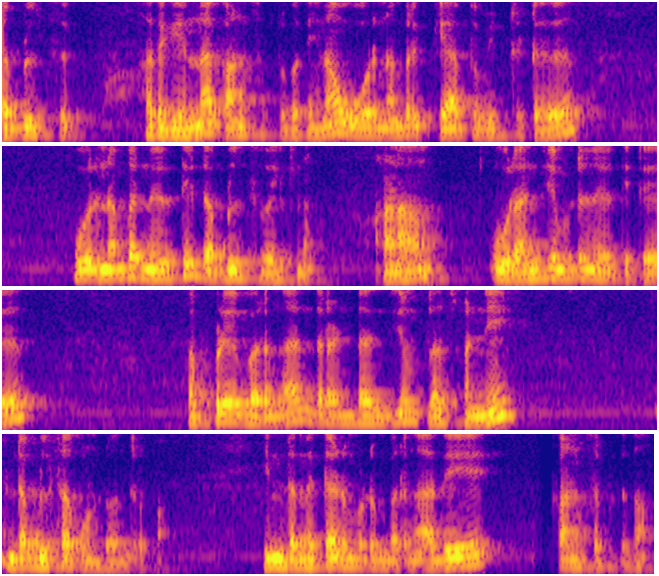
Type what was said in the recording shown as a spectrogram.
டபுள்ஸு அதுக்கு என்ன கான்செப்ட் பார்த்திங்கன்னா ஒரு நம்பர் கேப்பை விட்டுட்டு ஒரு நம்பர் நிறுத்தி டபுள்ஸ் வைக்கணும். ஆனால் ஒரு அஞ்சு மட்டும் நிறுத்திட்டு அப்படியே பாருங்கள் இந்த ரெண்டு அஞ்சையும் ப்ளஸ் பண்ணி டபுள்ஸாக கொண்டு வந்திருப்போம் இந்த மெத்தடு மட்டும் பாருங்கள் அதே கான்செப்ட் தான்.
